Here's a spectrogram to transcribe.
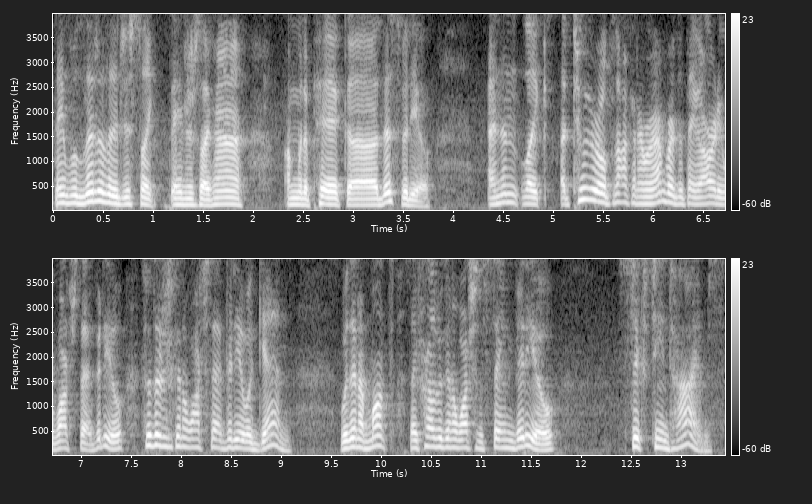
they will literally just like they're just like, huh, I'm gonna pick uh, this video, and then like a two year old's not gonna remember that they already watched that video, so they're just gonna watch that video again. Within a month, they're probably gonna watch the same video 16 times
